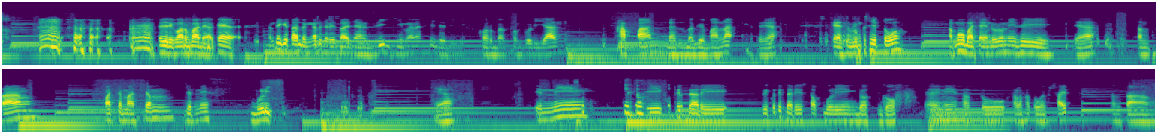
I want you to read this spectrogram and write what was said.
jadi korban ya. Oke, nanti kita dengar ceritanya Zi gimana sih jadi korban pembulian, kapan dan bagaimana gitu ya. Oke, sebelum ke situ, aku mau bacain dulu nih Zi ya tentang macam-macam jenis bully. Ya. Ini Gitu. dikutip dari dikutip dari stopbullying.gov ya ini satu salah satu website tentang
